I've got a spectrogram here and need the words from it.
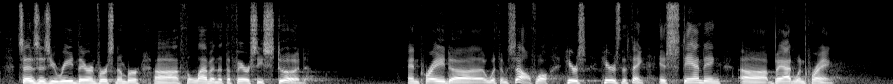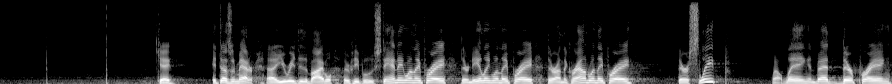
It says, as you read there in verse number uh, 11, that the Pharisee stood and prayed uh, with himself. Well, here's, here's the thing is standing uh, bad when praying? Okay? It doesn't matter. Uh, you read through the Bible, there are people who are standing when they pray, they're kneeling when they pray, they're on the ground when they pray, they're asleep, well, laying in bed, they're praying.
